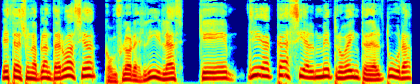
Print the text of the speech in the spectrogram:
Esta es una planta herbácea con flores lilas que llega casi al metro veinte de altura,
